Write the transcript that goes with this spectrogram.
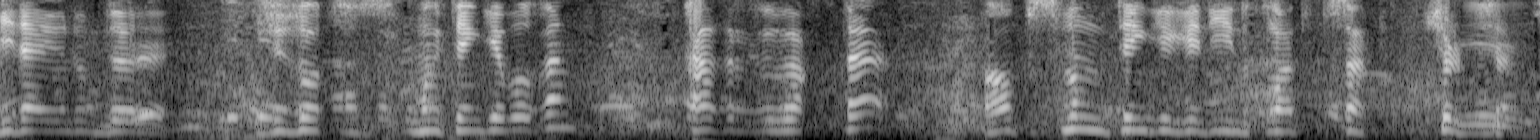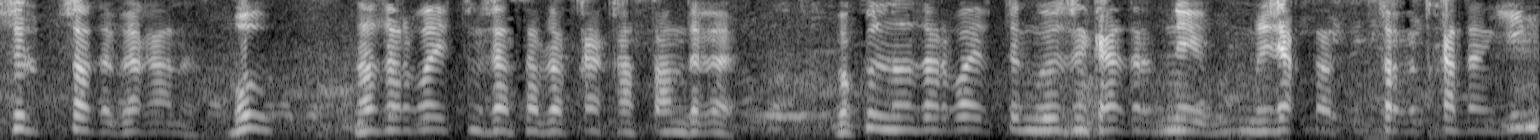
бидай өнімдері 130 мың теңге болған. Қазіргі уақытта 60 мың теңгеге дейін құлатып тастады түсіріп түсіріп тастады бағаны. Бұл назарбаевтың жасап жатқан қастандығы. Бүкіл назарбаевтың өзін қазір міне мына жақта сырғытқаннан кейін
